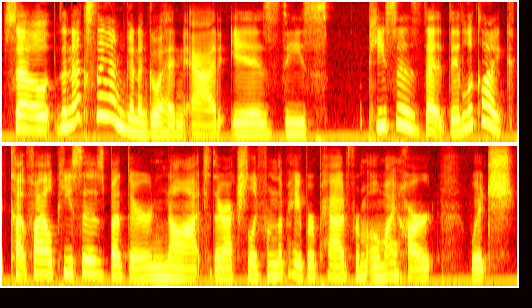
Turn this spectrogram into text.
So the next thing I'm going to go ahead and add is these pieces that they look like cut file pieces, but they're not. They're actually from the paper pad from Oh My Heart, which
